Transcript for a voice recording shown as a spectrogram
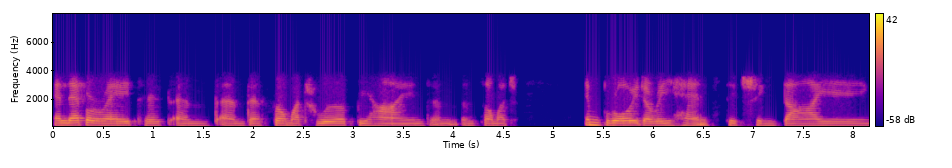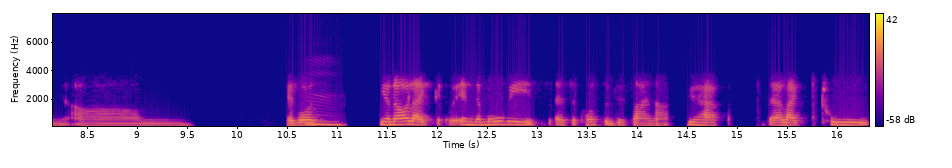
elaborated and and there's so much work behind and and so much embroidery, hand stitching, dyeing. Um, it was Mm. you know, like in the movies as a costume designer, you have there are like two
